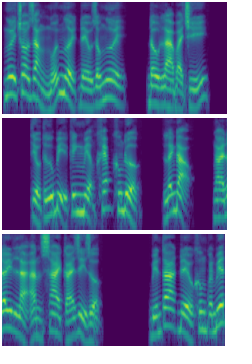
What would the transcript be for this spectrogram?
Ngươi cho rằng mỗi người đều giống ngươi, đầu là bài trí. Tiểu tứ bị kinh miệng khép không được, lãnh đạo, ngài đây là ăn sai cái gì dược. Biến ta đều không quen biết,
